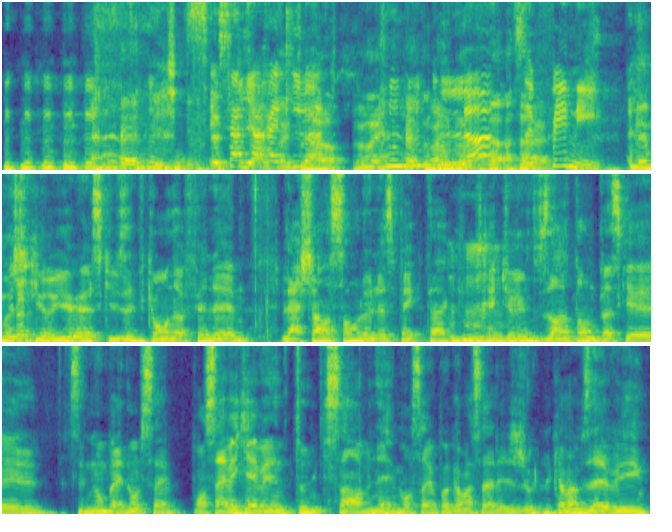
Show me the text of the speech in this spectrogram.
Et ça s'arrête là. Ouais. Là, c'est fini. Mais moi, je suis curieux, excusez, vu qu'on a fait le- la chanson, là, le spectacle. Je serais curieux de vous entendre parce que nous, ben, nous, on, savait, on savait qu'il y avait une tune qui s'en venait, mais on savait pas comment ça allait se jouer. Comment vous avez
